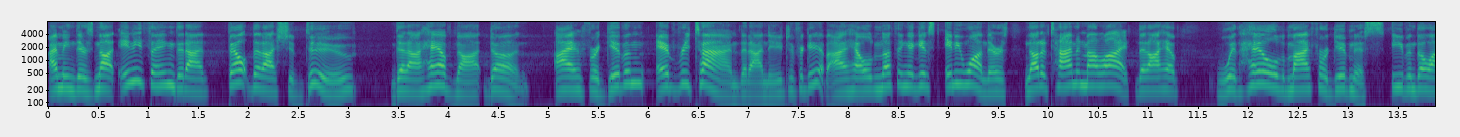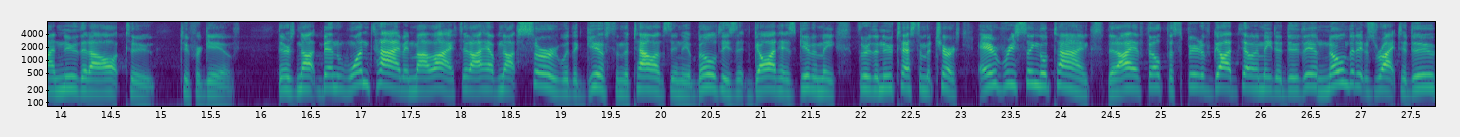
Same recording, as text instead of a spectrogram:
I mean, there's not anything that I felt that I should do that I have not done. I have forgiven every time that I needed to forgive. I held nothing against anyone. There's not a time in my life that I have withheld my forgiveness, even though I knew that I ought to, to forgive. There's not been one time in my life that I have not served with the gifts and the talents and the abilities that God has given me through the New Testament church. Every single time that I have felt the Spirit of God telling me to do this, known that it was right to do,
